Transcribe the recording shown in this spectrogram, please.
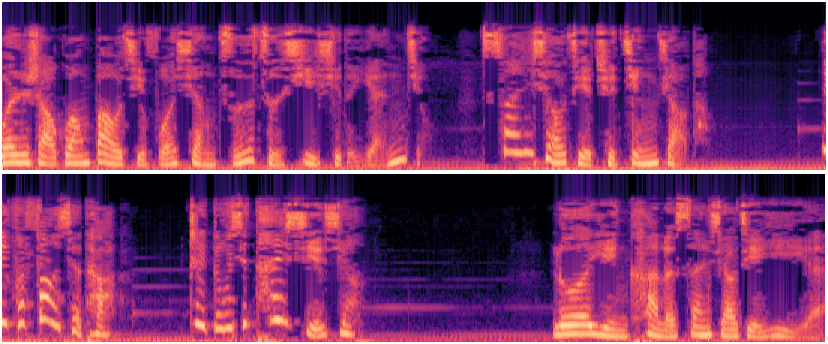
温少光抱起佛像，仔仔细细的研究。三小姐却惊叫道：“你快放下他，这东西太邪性。”罗隐看了三小姐一眼，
